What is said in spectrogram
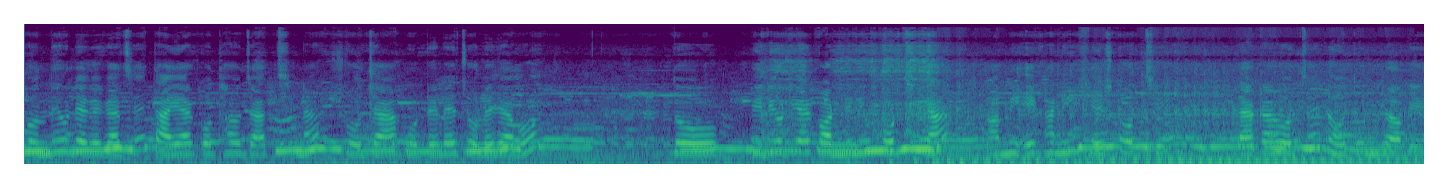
সন্ধেও লেগে গেছে, তাই আর কোথাও যাচ্ছি না, সোজা হোটেলে চলে যাব। তো ভিডিওটি আর কন্টিনিউ করছি না। আমি এখানেই শেষ করছি। দেখা হচ্ছে নতুন ব্লগে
